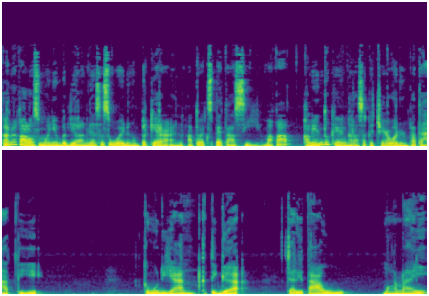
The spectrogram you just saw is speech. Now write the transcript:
karena kalau semuanya berjalan gak sesuai dengan perkiraan atau ekspektasi maka kalian tuh kayak ngerasa kecewa dan patah hati. Kemudian ketiga cari tahu mengenai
